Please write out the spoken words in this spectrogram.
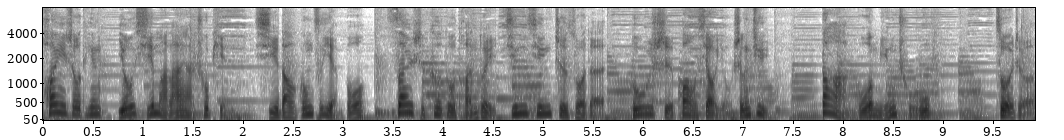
欢迎收听由喜马拉雅出品、喜道公子演播、三十刻度团队精心制作的都市爆笑有声剧《大国名厨》，作者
